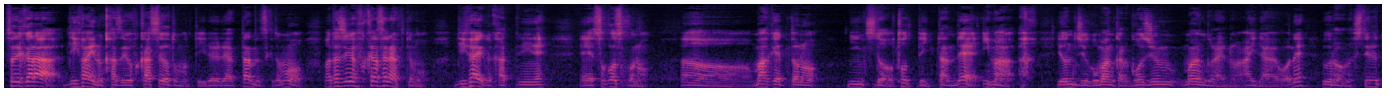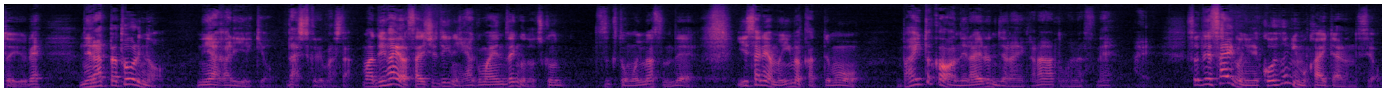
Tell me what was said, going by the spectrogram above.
それから DeFiの風を吹かせようと思っていろいろやったんですけども私が吹かせなくても DeFiが勝手にね、えー、そこそこのマーケットの認知度を取っていったんで今45万から50万ぐらいの間をねうろうろしてるというね狙った通りの値上がり益を出してくれました。まあ DeFiは最終的に100万円前後で落ち込む続くと思いますんでイーサリアム今買っても倍とかは狙えるんじゃないかなと思いますね、はい、それで最後にねこういうふうにも書いてあるんですよ。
